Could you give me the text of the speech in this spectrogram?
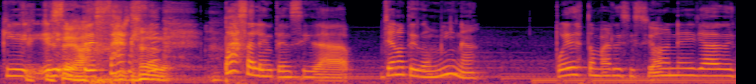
que, expresarse, pasa la intensidad, ya no te domina. Puedes tomar decisiones ya de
